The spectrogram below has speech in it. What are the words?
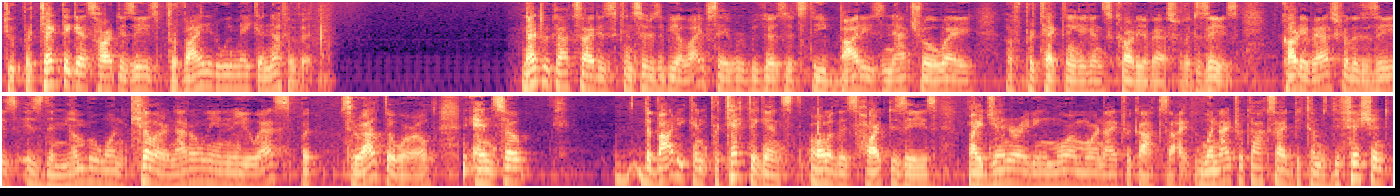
to protect against heart disease provided we make enough of it. Nitric oxide is considered to be a lifesaver because it's the body's natural way of protecting against cardiovascular disease. Cardiovascular disease is the number one killer, not only in the US, but throughout the world. And so the body can protect against all of this heart disease by generating more and more nitric oxide. When nitric oxide becomes deficient,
